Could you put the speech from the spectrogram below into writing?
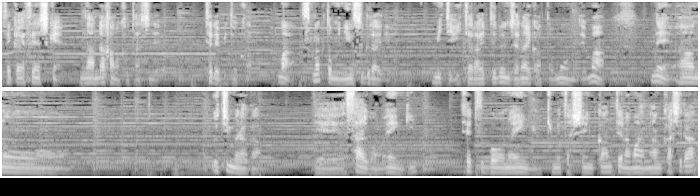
世界選手権、何らかの形で、テレビとか、まあ、少なくともニュースぐらいで見ていただいてるんじゃないかと思うんで、まあ、ね、あのー、内村が、えー、最後の演技、鉄棒の演技を決めた瞬間っていうのは、まあ、何かしら、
